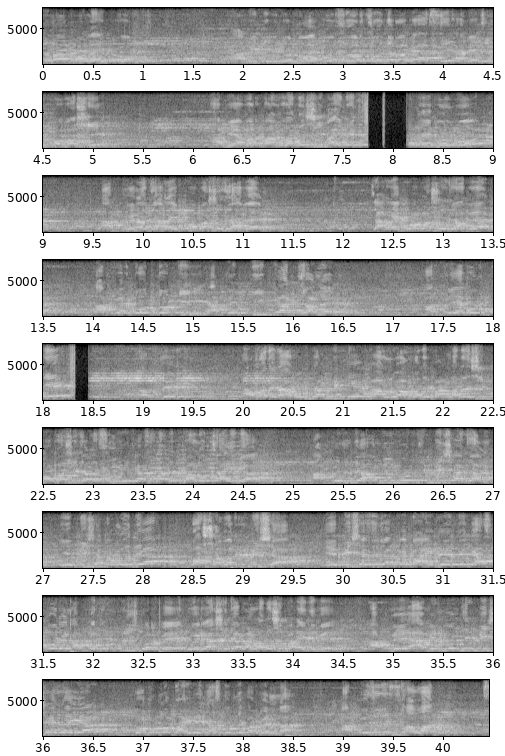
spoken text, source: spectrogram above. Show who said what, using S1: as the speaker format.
S1: আসসালামু আলাইকুম। আমি দীর্ঘ নয় বছর সৌদি আছি, আমি একজন প্রবাসী। আমি আমার বাংলাদেশি কথাই বলব। আপনারা যারাই প্রবাসে যাবেন, যারাই প্রবাসে যাবেন, আপনার গদ্য কি? আপনি কি কাজ জানেন? আপনি এমনকি আপনার আমাদের আরবদান থেকে ভালো আমাদের বাংলাদেশি প্রবাসী যারা শ্রমিক আছে, তাদের ভালো চাহিদা। আপনি যদি আমির মন্ত্রীর বিষয় যান, এই বিষয়টা হলো যে বাসা বাড়ির বিষয় এই বিষয় যদি আপনি বাইরে কাজ করেন আপনাদের পুলিশ ধরবে ওইরা সেটা বাংলাদেশে পাঠিয়ে দিবে। আপনি আমির মন্ত্রীর বিষয় যাইয়া কখনো বাইরে কাজ করতে পারবেন না। আপনি যদি সাওয়ার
